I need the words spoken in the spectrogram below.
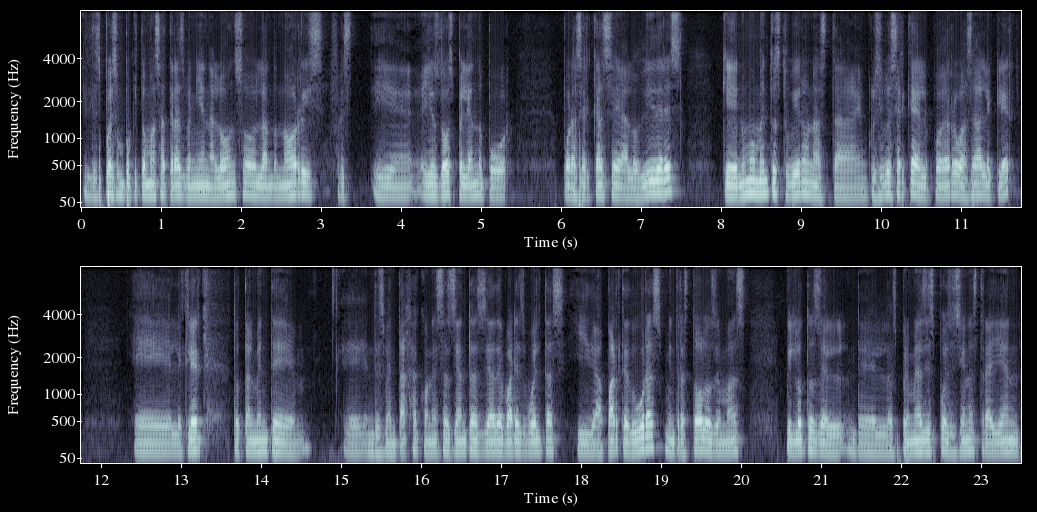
y después un poquito más atrás venían Alonso, Lando Norris, eh, ellos dos peleando por, por acercarse a los líderes, que en un momento estuvieron hasta inclusive cerca del poder rebasar a Leclerc. Eh, Leclerc totalmente en desventaja con esas llantas ya de varias vueltas y aparte duras, mientras todos los demás pilotos de las primeras 10 posiciones traían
